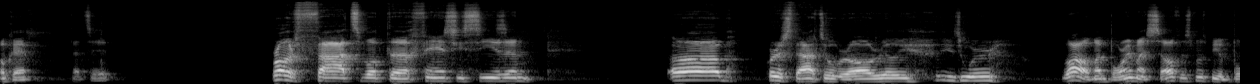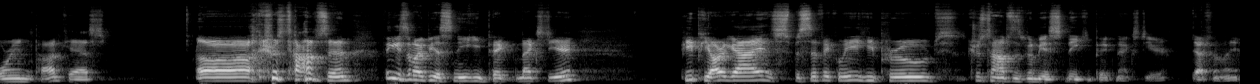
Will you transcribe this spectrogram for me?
okay, that's it. What other thoughts about the fantasy season? Um, what are thoughts overall? Really, these were. Wow, am I boring myself? This must be a boring podcast. Uh, Chris Thompson. I think he might be a sneaky pick next year. PPR guy specifically, he proved Chris Thompson is going to be a sneaky pick next year. Definitely.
